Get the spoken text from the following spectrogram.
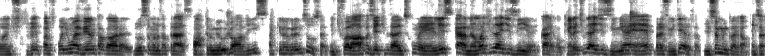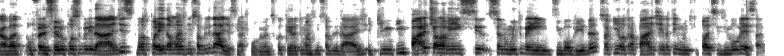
Pô, a gente participou de um evento agora, duas semanas atrás. 4 mil jovens aqui no Rio Grande do Sul, sabe? A gente foi lá fazer atividades com eles. Cara, não é uma atividadezinha. Cara, qualquer atividadezinha é Brasil inteiro, sabe? Isso é muito legal. Gente acaba oferecendo possibilidades, mas porém dá uma responsabilidade, assim. Acho que o movimento escoteiro tem uma responsabilidade e que, em parte, ela vem se, sendo muito bem desenvolvida, só que em outra parte ainda tem muito que pode se desenvolver, sabe?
